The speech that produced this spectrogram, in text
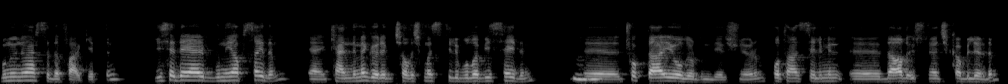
Bunu üniversitede fark ettim. Lisede eğer bunu yapsaydım, yani kendime göre bir çalışma stili bulabilseydim Hı hı. e, çok daha iyi olurdum diye düşünüyorum. Potansiyelimin e, daha da üstüne çıkabilirdim.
